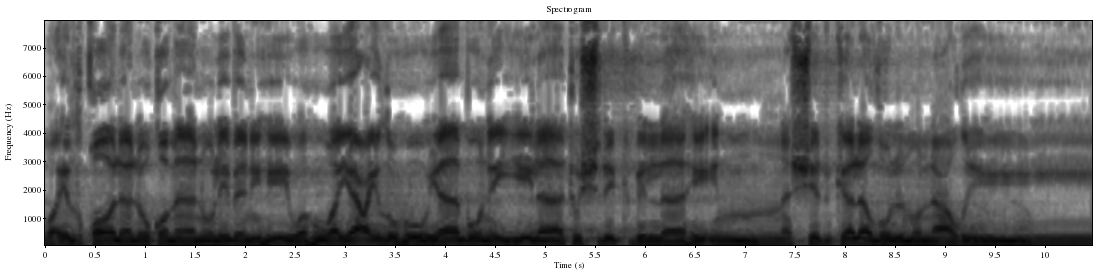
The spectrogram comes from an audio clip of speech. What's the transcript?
وإذ قال لقمان لابنه وهو يعظه يا بني لا تشرك بالله إن الشرك لظلم عظيم.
